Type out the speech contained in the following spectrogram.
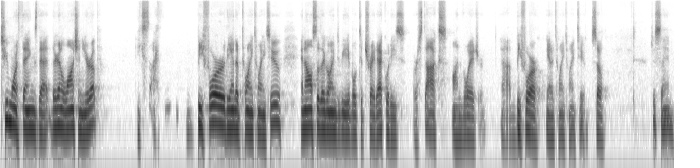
two more things that they're going to launch in Europe before the end of 2022. And also, they're going to be able to trade equities or stocks on Voyager uh, before the end of 2022. So, just saying.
